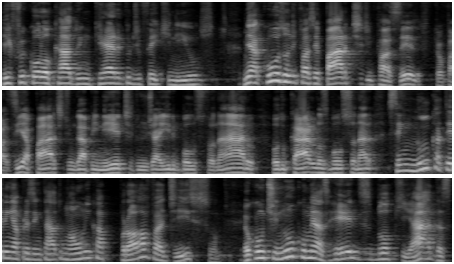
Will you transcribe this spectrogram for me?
e fui colocado em inquérito de fake news. Me acusam de fazer parte, de fazer, que eu fazia parte de um gabinete do Jair Bolsonaro ou do Carlos Bolsonaro, sem nunca terem apresentado uma única prova disso. Eu continuo com minhas redes bloqueadas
